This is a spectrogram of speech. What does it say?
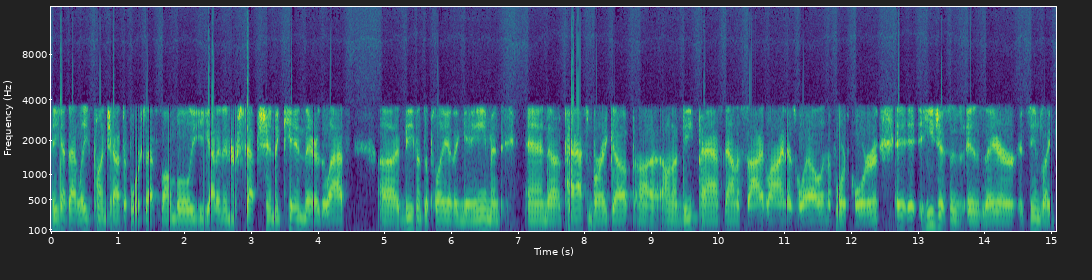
He got that late punch out to force that fumble. He got an interception again there the last uh, defensive play of the game and and uh, pass breakup uh, on a deep pass down the sideline as well in the fourth quarter. It, it, he just is is there. It seems like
